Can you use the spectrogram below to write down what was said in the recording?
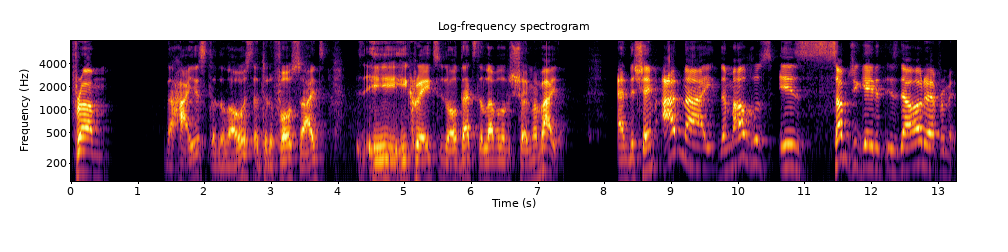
From the highest to the lowest and to the four sides, he, he creates it all. That's the level of Shem Avaya. And the Shem Adnai, the Malchus, is subjugated, is the order from it.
